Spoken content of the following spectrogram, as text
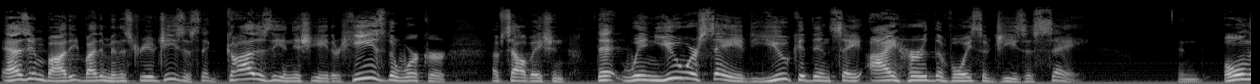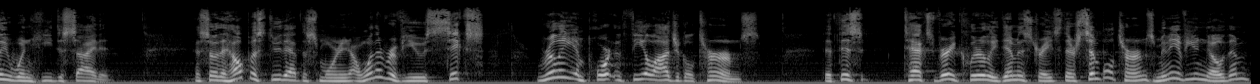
as embodied by the ministry of Jesus. That God is the initiator, He's the worker of salvation. That when you were saved, you could then say, I heard the voice of Jesus say. And only when He decided. And so, to help us do that this morning, I want to review six really important theological terms that this text very clearly demonstrates. They're simple terms, many of you know them,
